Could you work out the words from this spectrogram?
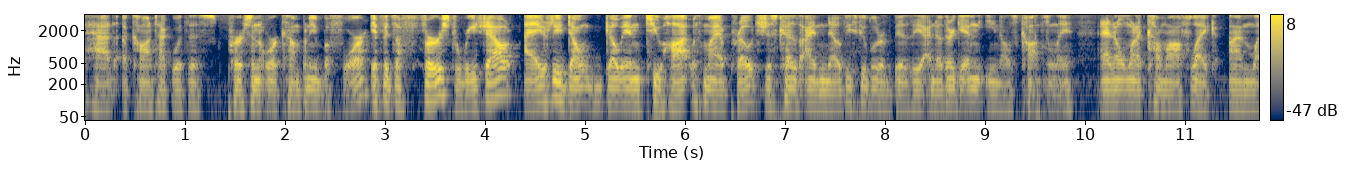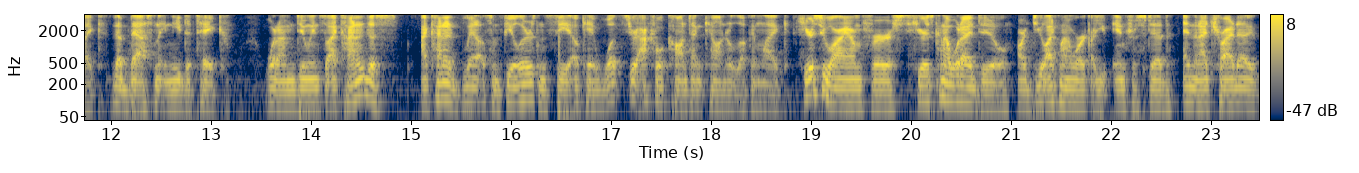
I've had a contact with this person or company before. If it's a first reach out, I usually don't go in too hot with my approach just because I know these people are busy. I know they're getting emails constantly, and I don't want to come off like I'm like the best and they need to take what I'm doing. So I kind of just I kind of lay out some feelers and see, okay, what's your actual content calendar looking like? Here's who I am first. Here's kind of what I do. Or do you like my work? Are you interested? And then I try to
